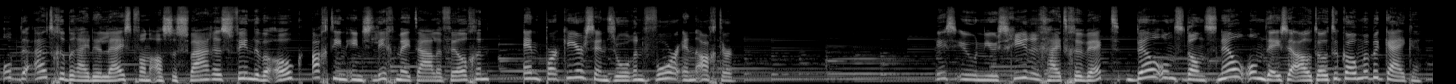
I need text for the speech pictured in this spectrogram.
Op de uitgebreide lijst van accessoires vinden we ook 18-inch lichtmetalen velgen en parkeersensoren voor en achter. Is uw nieuwsgierigheid gewekt? Bel ons dan snel om deze auto te komen bekijken.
